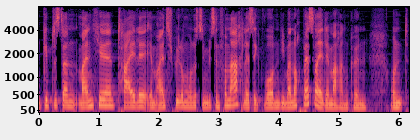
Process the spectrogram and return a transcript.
gibt es dann manche Teile im Einzelspielermodus, die ein bisschen vernachlässigt wurden, die man noch besser hätte machen können. Und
